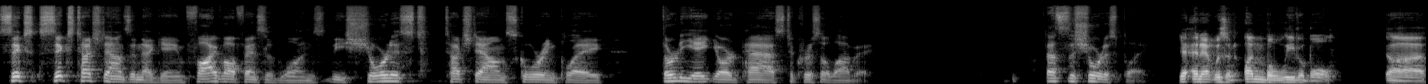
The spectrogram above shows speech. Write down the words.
Six six touchdowns in that game, five offensive ones. The shortest touchdown scoring play, 38 yard pass to Chris Olave. That's the shortest play. Yeah, and it was an unbelievable uh,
